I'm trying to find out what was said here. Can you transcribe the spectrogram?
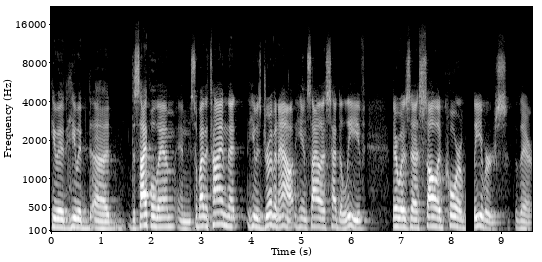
he would, he would uh, disciple them. And so by the time that he was driven out, he and Silas had to leave, there was a solid core of believers there.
